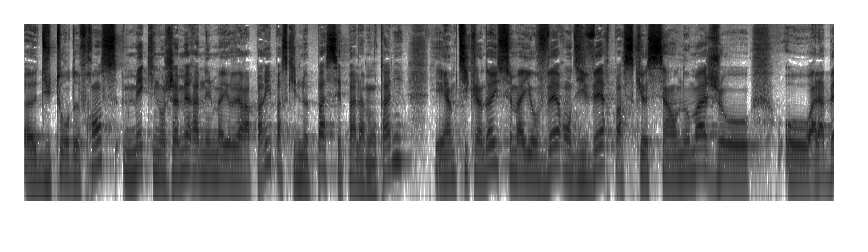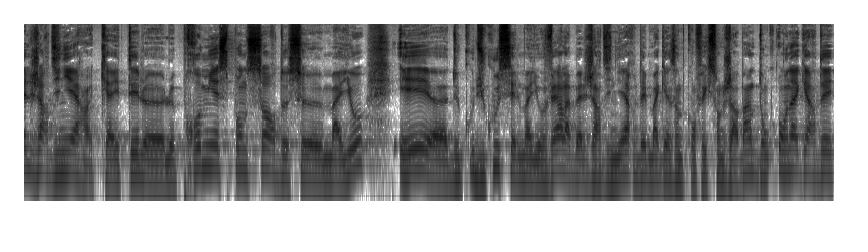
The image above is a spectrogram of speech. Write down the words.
euh, du Tour de France, mais qui n'ont jamais ramené le maillot vert à Paris parce qu'ils ne passaient pas la montagne. Et un petit clin d'œil, ce maillot vert, on dit vert parce que c'est un hommage à la belle jardinière qui a été le, premier sponsor de ce maillot. Et euh, du coup, c'est le maillot vert, la belle jardinière des magasins de confection de jardin. Donc, on a gardé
